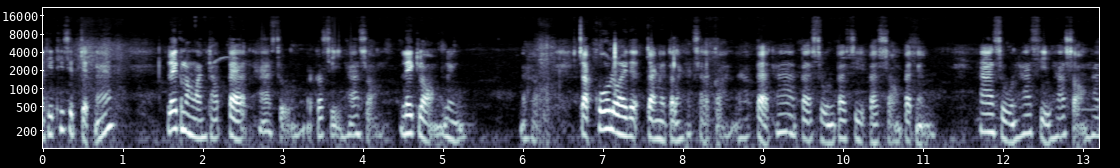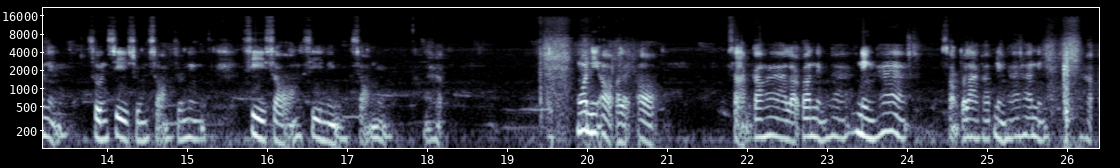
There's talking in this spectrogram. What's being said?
อาทิตย์ที่ 17 นะ เลขกำลังวันครับแปดห้าศูนย์แล้วก็สี่ห้าสองเลขรองหนึ่งนะครับจับคู่รวยจากในตารางทักษะก่อนนะครับแปดห้าแปดศูนย์แปดสี่แปดสองแปดหนึ่งห้าศูนย์ห้าสี่ห้าสองห้าหนึ่งศูนย์สี่ศูนย์สองศูนย์หนึ่งสี่สองสี่หนึ่งสองหนึ่งนะครับงวดนี้ออกอะไรออกสามเก้าห้าแล้วก็หนึ่งห้าหนึ่งห้าสองตัวล่างครับหนึ่งห้าห้าหนึ่งนะครับ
